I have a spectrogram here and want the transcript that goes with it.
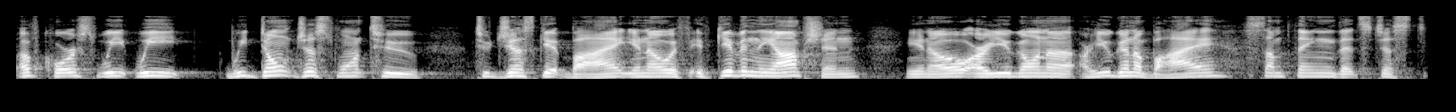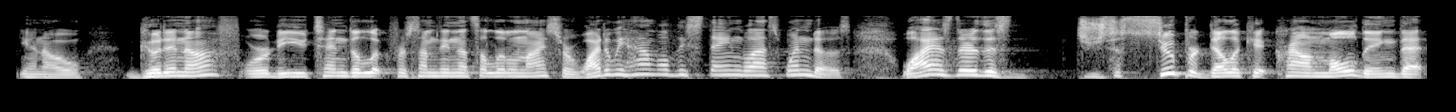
of course, we, we we don't just want to, to just get by. You know, if, if given the option, you know, are you gonna are you gonna buy something that's just, you know, good enough? Or do you tend to look for something that's a little nicer? Why do we have all these stained glass windows? Why is there this super delicate crown molding that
